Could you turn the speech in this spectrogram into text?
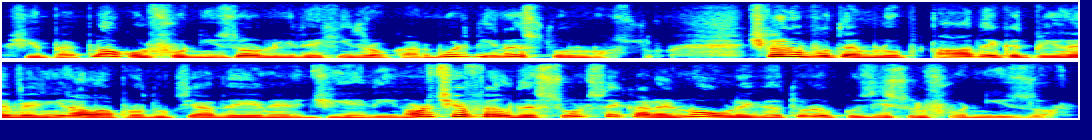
și pe placul furnizorului de hidrocarburi din estul nostru și că nu putem lupta decât prin revenirea la producția de energie din orice fel de surse care nu au legătură cu zisul furnizor.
